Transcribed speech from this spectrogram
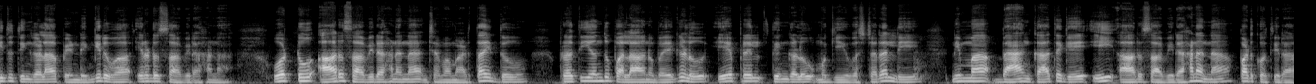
ಐದು ತಿಂಗಳ ಪೆಂಡಿಂಗ್ ಇರುವ ಎರಡು ಸಾವಿರ ಹಣ. ಒಟ್ಟು ಆರು ಸಾವಿರ ಹಣನ ಜಮಾ ಮಾಡ್ತಾ ಇದ್ದು, ಪ್ರತಿಯೊಂದು ಫಲಾನುಭವಿಗಳು ಏಪ್ರಿಲ್ ತಿಂಗಳು ಮುಗಿಯುವಷ್ಟರಲ್ಲಿ ನಿಮ್ಮ ಬ್ಯಾಂಕ್ ಖಾತೆಗೆ ಈ ಆರು ಸಾವಿರ ಹಣನ ಪಡ್ಕೋತೀರಾ?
